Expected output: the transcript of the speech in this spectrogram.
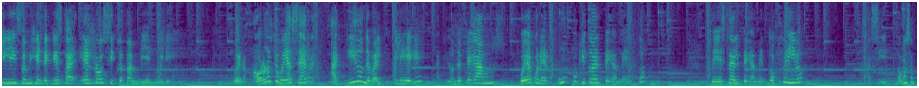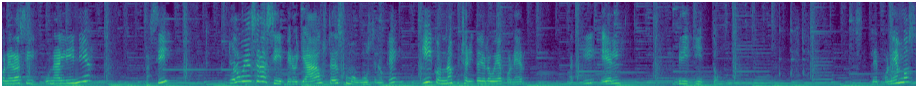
Y listo, mi gente, aquí está el rosita también, mire. Bueno, ahora lo que voy a hacer, aquí donde va el pliegue, aquí donde pegamos, voy a poner un poquito del pegamento, de este del pegamento frío, así. Vamos a poner así una línea, así. Yo lo voy a hacer así, pero ya ustedes como gusten, ¿ok? Y con una cucharita yo le voy a poner aquí el brillito. Le ponemos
